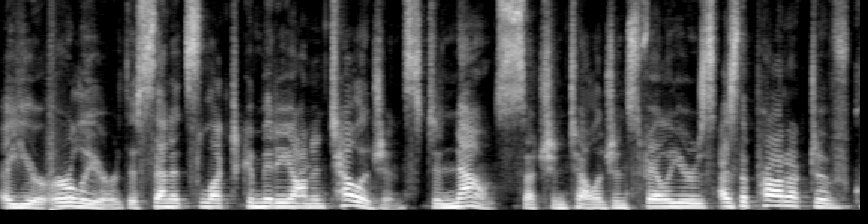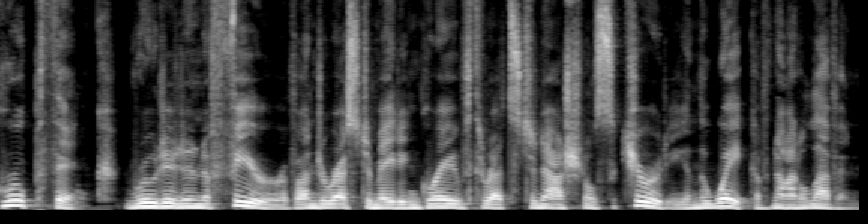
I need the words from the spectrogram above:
A year earlier, the Senate Select Committee on Intelligence denounced such intelligence failures as the product of groupthink, rooted in a fear of underestimating grave threats to national security in the wake of 9 11.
